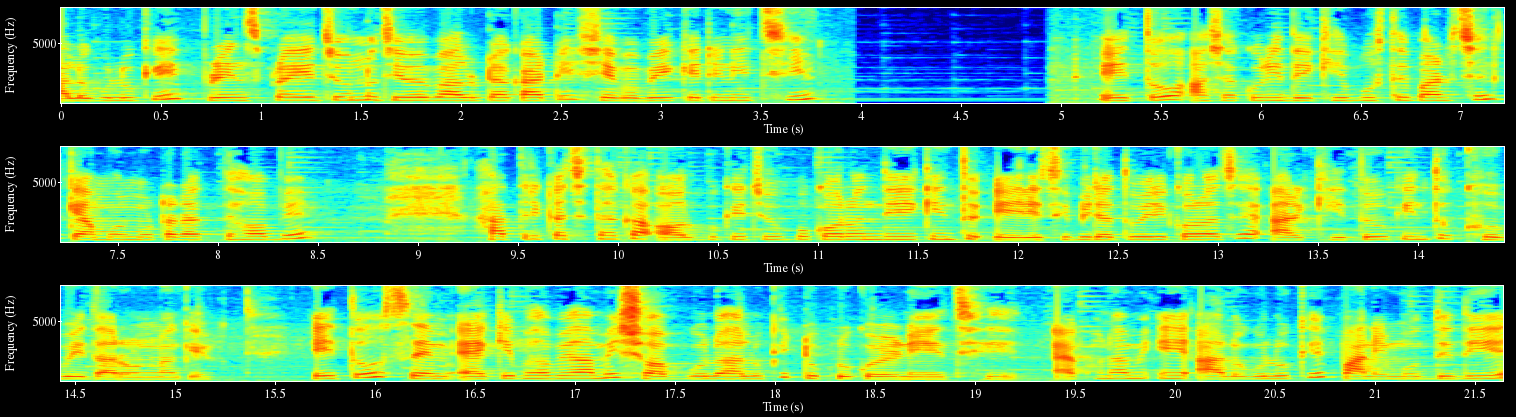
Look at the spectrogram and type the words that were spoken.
আলুগুলোকে ফ্রেঞ্চ ফ্রাইয়ের জন্য যেভাবে আলুটা কাটে, সেভাবেই কেটে নিচ্ছি। এই তো, আশা করি দেখে বুঝতে পারছেন কেমন মোটা রাখতে হবে। হাতের কাছে থাকা অল্প কিছু উপকরণ দিয়ে কিন্তু এই রেসিপিটা তৈরি করা যায় আর খেতেও কিন্তু খুবই দারুণ লাগে। এই তো সেম একইভাবে আমি সবগুলো আলুকে টুকরো করে নিয়েছি। এখন আমি এই আলুগুলোকে পানির মধ্যে দিয়ে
